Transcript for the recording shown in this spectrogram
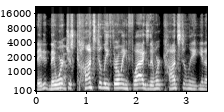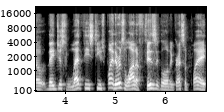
They didn't. They weren't yeah. just constantly throwing flags. They weren't constantly, you know, they just let these teams play. There was a lot of physical and aggressive play,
